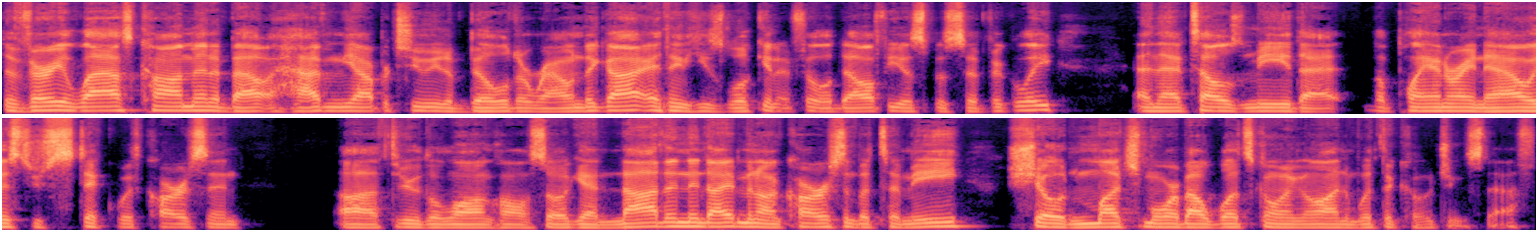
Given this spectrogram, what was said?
the very last comment about having the opportunity to build around a guy, I think he's looking at Philadelphia specifically, and that tells me that the plan right now is to stick with Carson uh, through the long haul. So again, not an indictment on Carson, but to me, showed much more about what's going on with the coaching staff.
